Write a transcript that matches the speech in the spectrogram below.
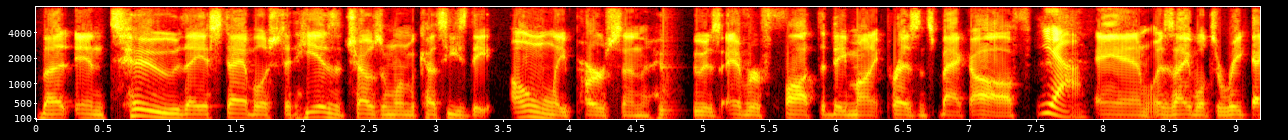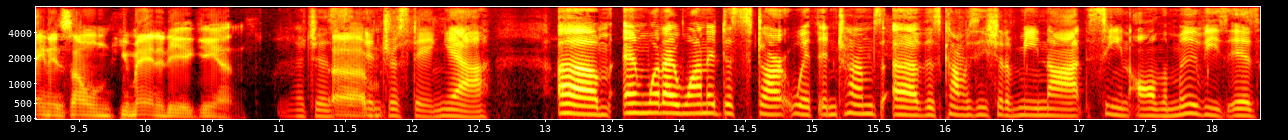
but in two they establish that he is a chosen one because he's the only person who, who has ever fought the demonic presence back off yeah and was able to regain his own humanity again which is Um, interesting. Yeah. Um, and what I wanted to start with in terms of this conversation of me not seeing all the movies is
